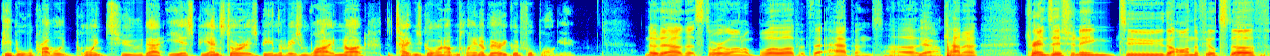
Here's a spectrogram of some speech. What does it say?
people will probably point to that ESPN story as being the reason why, not the Titans going out and playing a very good football game. No doubt that storyline will blow up if that happens. Uh, yeah. Kind of transitioning to the on the field stuff.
